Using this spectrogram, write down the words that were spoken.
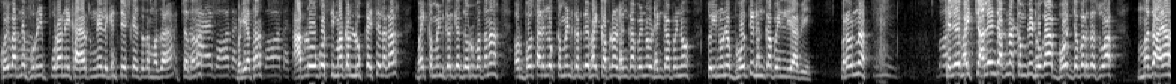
कोई बात नहीं पूरी पूरा नहीं खाया तुमने लेकिन टेस्ट कैसा था? मज़ा आया? अच्छा था ना? अच्छा बढ़िया था? अच्छा। आप लोगों को सीमा का लुक कैसे लगा? भाई कमेंट करके ज़रूर बताना और बहुत सारे लोग कमेंट करते हैं भाई कपड़ा ढंग का पहनो ढंग का पहनो। तो इन्होंने बहुत ही ढंग का पहन लिया अभी। बराबर ना? चलिए भाई चैलेंज अपना कंप्लीट हो गया बहुत ज़बरदस्त हुआ मज़ा आया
